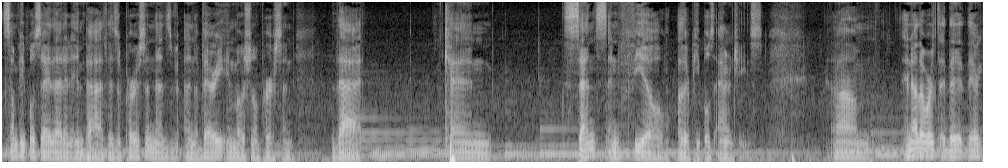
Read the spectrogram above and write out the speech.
Some people say that an empath is a person that's a very emotional person that can sense and feel other people's energies. Um, in other words, they they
